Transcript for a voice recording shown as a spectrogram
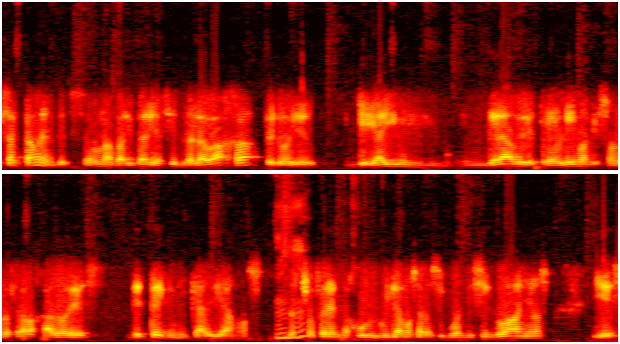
Exactamente, se cerró una paritaria siempre a la baja, pero eh, que hay un, un grave problema que son los trabajadores de técnica, digamos. Los choferes nos jubilamos a los 55 años y es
